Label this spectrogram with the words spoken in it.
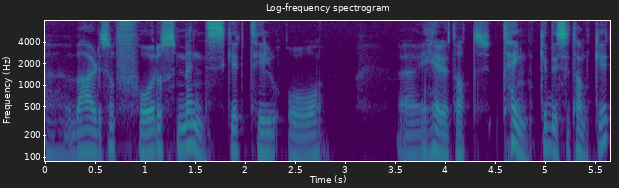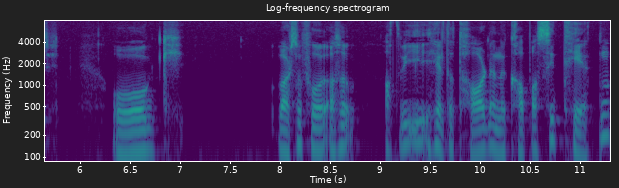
Eh, Hva er det som får oss mennesker til å i hele tatt tenke disse tanker? Og hva er det som får Altså at vi i hele tatt har denne kapasiteten,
